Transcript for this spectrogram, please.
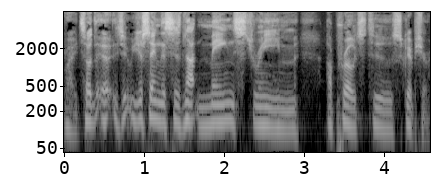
Right. So th- you're saying this is not mainstream approach to Scripture.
